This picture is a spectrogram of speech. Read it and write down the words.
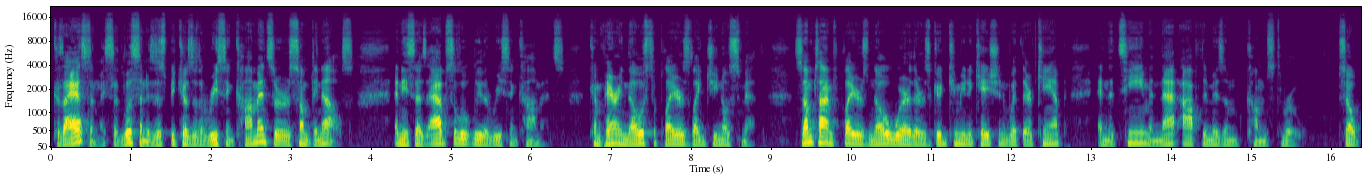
because I asked him, I said, listen, is this because of the recent comments or something else? And he says, absolutely the recent comments, comparing those to players like Geno Smith. Sometimes players know where there's good communication with their camp and the team, and that optimism comes through. So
